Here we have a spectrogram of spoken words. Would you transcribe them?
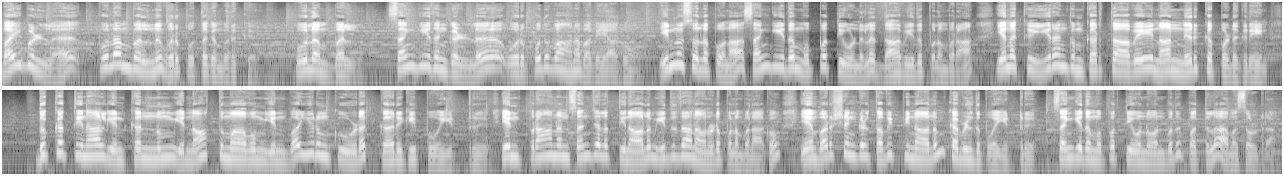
பைபிள்ல புலம்பல்னு ஒரு புத்தகம் இருக்கு. புலம்பல். சங்கீதங்கள்ல ஒரு பொதுவான வகையாகும். இன்னும் சொல்ல போனா சங்கீதம் முப்பத்தி ஒண்ணுல தாவீது புலம்புறான். எனக்கு இறங்கும் கர்த்தாவே நான் நெருக்கப்படுகிறேன். துக்கத்தினால் என் கண்ணும் என் ஆத்துமாவும் என் வயிறும் கூட கருகி போயிற்று. என் பிராணன் சஞ்சலத்தினாலும் இதுதான் அவனோட புலம்பலாகும். என் வருஷங்கள் தவிப்பினாலும் கவிழ்ந்து போயிற்று. சங்கீதம் முப்பத்தி ஒன்னு ஒன்பது பத்துல அவன் சொல்றான்.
